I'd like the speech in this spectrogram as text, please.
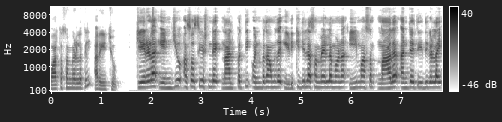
വാർത്താ സമ്മേളനത്തിൽ അറിയിച്ചു. കേരള എൻ ജി ഒ അസോസിയേഷന്റെ നാൽപ്പത്തി ഒൻപതാമത് ഇടുക്കി ജില്ലാ സമ്മേളനമാണ് ഈ മാസം നാല് അഞ്ച് തീയതികളിലായി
